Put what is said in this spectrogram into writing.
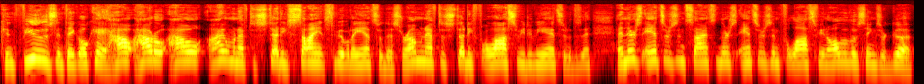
confused and think, okay, how, how do how I'm gonna have to study science to be able to answer this, or I'm gonna have to study philosophy to be answered this. And there's answers in science and there's answers in philosophy, and all of those things are good.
